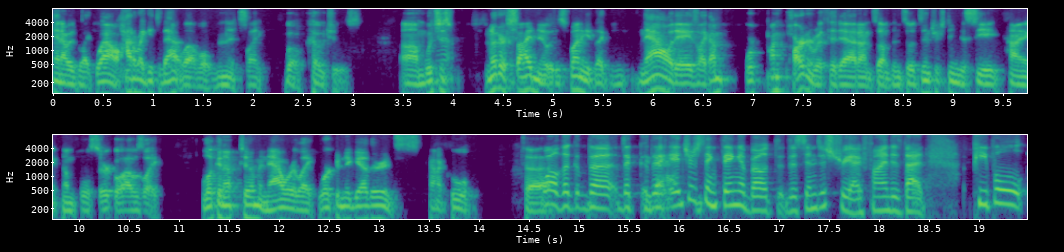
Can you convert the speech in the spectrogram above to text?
and I was like, wow, how do I get to that level? And it's like, well, coaches, um, which is another side note. It's funny, like nowadays, like I'm we're, I'm partnered with Haddad on something, so it's interesting to see it kind of come full circle. I was like looking up to him, and now we're like working together. It's kind of cool. To, well the the the, the interesting thing about this industry i find is that people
